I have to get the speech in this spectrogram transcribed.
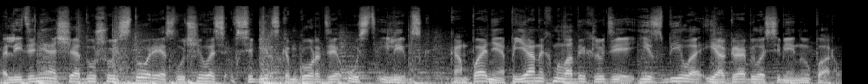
Леденящая душу история случилась в сибирском городе Усть-Илимск. Компания пьяных молодых людей избила и ограбила семейную пару.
